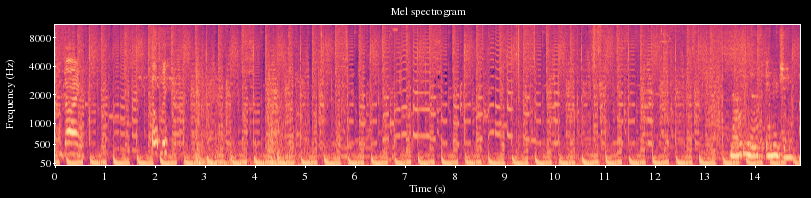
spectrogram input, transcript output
I'm dying. Help me. Not enough energy.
